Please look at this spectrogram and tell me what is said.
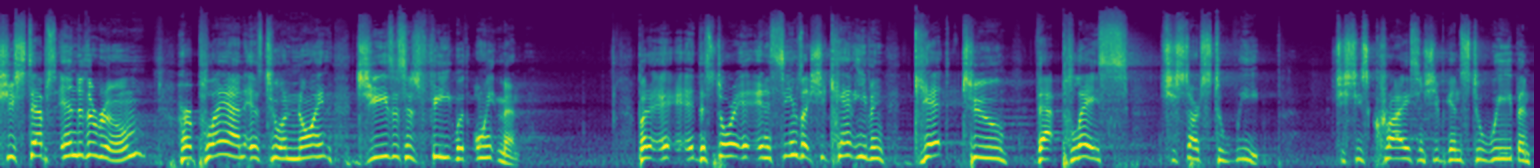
She steps into the room. Her plan is to anoint Jesus' feet with ointment. But it, it, the story, and it seems like she can't even get to that place. She starts to weep. She sees Christ and she begins to weep, and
